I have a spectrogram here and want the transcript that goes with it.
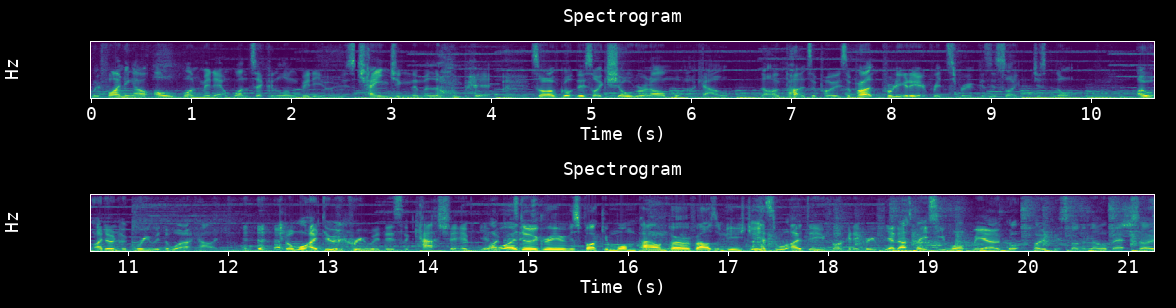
We're finding our old one minute and one second long videos, changing them a little bit. So I've got this like shoulder and arm workout that I'm about to post. I'm probably gonna get rinsed for it because it's like just not. I, I don't agree with the workout anymore. but what I do agree with is the cash for it. like, What I do agree with is fucking one pound per thousand views, G. that's what I do fucking agree with. Yeah, that's basically what we uh, got focused on a little bit. So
